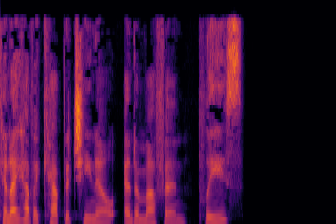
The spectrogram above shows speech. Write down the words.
Can I have a cappuccino and a muffin, please?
